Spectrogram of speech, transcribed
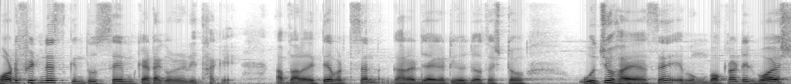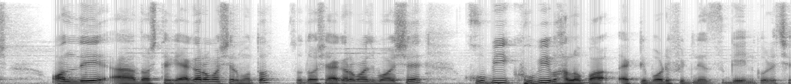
বডি ফিটনেস কিন্তু সেম ক্যাটাগরিরই থাকে। আপনারা দেখতে পাচ্ছেন ঘাড়ের জায়গাটিও যথেষ্ট উঁচু হয়ে আছে এবং বকনাটির বয়স অনলি দশ থেকে এগারো মাসের মতো। সো দশ এগারো মাস বয়সে খুবই খুবই ভালো একটি বডি ফিটনেস গেইন করেছে।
